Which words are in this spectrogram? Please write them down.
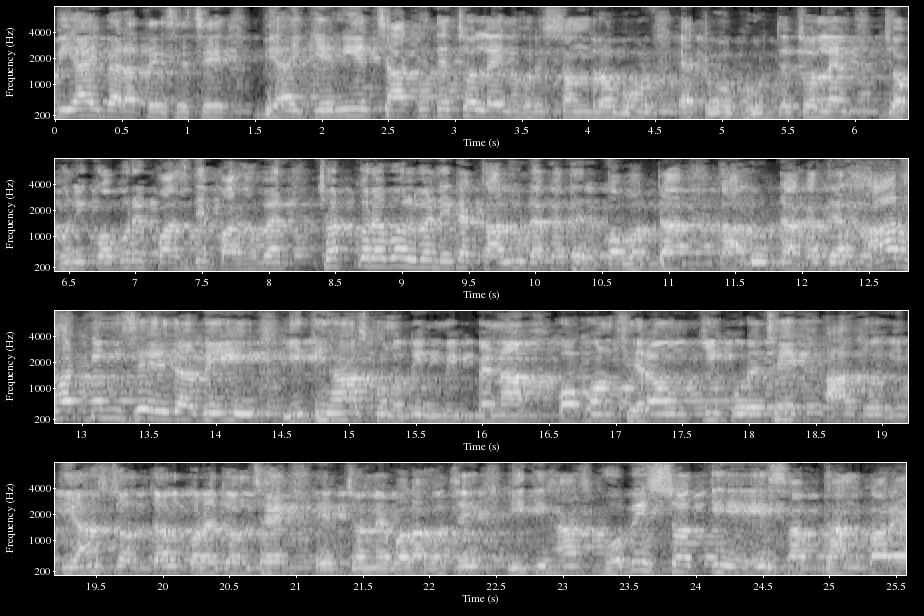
বিয়াই বেড়াতে এসেছে। বিয়াইকে নিয়ে চা খেতে চললেন হরিশ্চন্দ্রপুর, একটু ঘুরতে চললেন। যখনই কবরে পাশ দিয়ে পার হবেন, চট করে বলবেন, এটা কালু ডাকাতের কবরটা। কালু ডাকাতের হার হাড্ডি মিশে যাবে। ইতিহাস কোনোদিন মিটবে না। কখন ফেরাউন কি করেছে, আজও ইতিহাস জল জল করে জ্বলছে। এর জন্য বলা হচ্ছে, ইতিহাস ভবিষ্যৎকে সাবধান করে।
